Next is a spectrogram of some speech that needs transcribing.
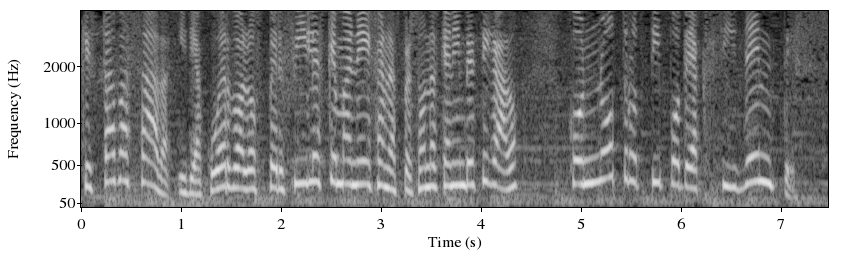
que está basada, y de acuerdo a los perfiles que manejan las personas que han investigado, con otro tipo de accidentes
